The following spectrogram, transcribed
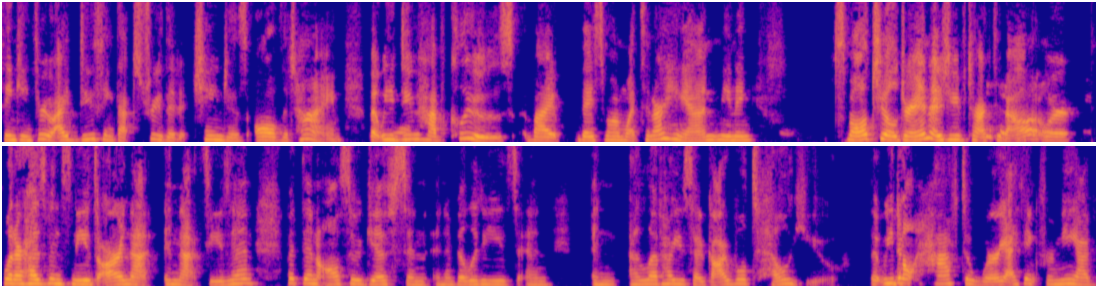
thinking through i do think that's true that it changes all the time but we yeah. do have clues by based on what's in our hand meaning small children as you've talked about or what our husband's needs are in that in that season but then also gifts and, and abilities and and i love how you said god will tell you that we don't have to worry i think for me i've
